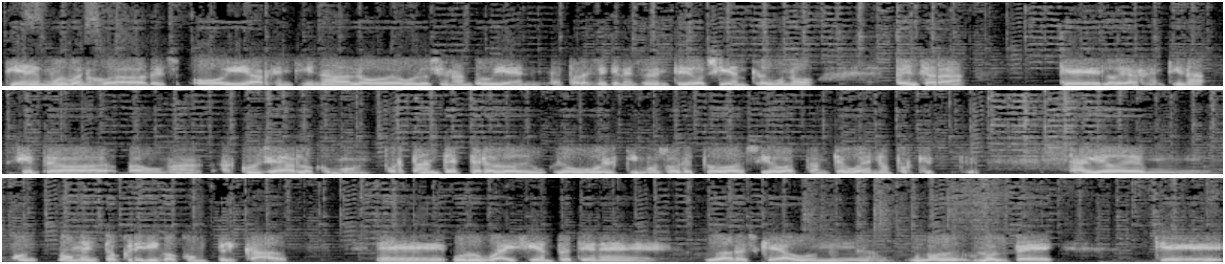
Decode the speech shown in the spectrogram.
tiene muy buenos jugadores. Hoy Argentina lo ve evolucionando bien. Me parece que en ese sentido siempre uno pensará que lo de Argentina siempre va, uno a, considerarlo como importante, pero lo, lo último sobre todo ha sido bastante bueno porque salió de un, momento crítico complicado. Eh, Uruguay siempre tiene jugadores que aún uno los ve que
